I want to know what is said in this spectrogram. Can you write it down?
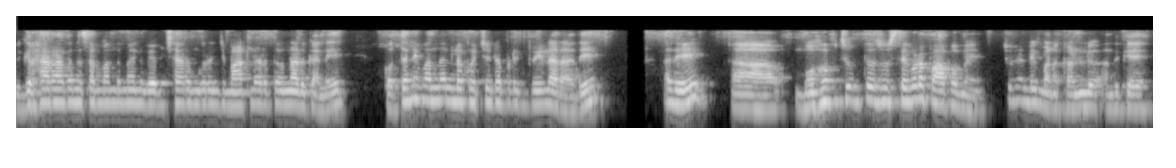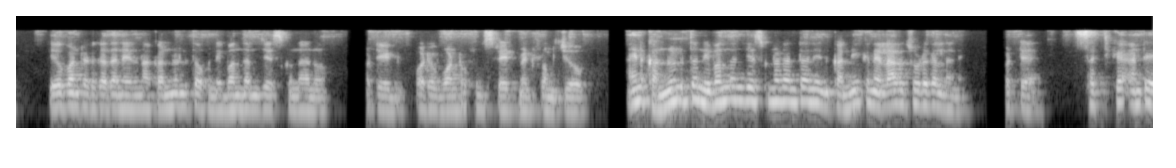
విగ్రహారాధన సంబంధమైన వ్యభిచారం గురించి మాట్లాడుతూ ఉన్నాడు. కానీ కొత్త నిబంధనలోకి వచ్చేటప్పటికి ప్రియులారా అది అది మోహపు చూపుతో చూస్తే కూడా పాపమే. చూడండి మన కళ్ళు అందుకే ఏమంటాడు కదా నేను నా కన్నులతో ఒక నిబంధన చేసుకున్నాను. What what wonderful statement from Job ఆయన కన్నులతో నిబంధన చేసుకున్నాడంటే నేను కన్నీకను ఎలాగ చూడగలనని. బట్ సచ్ అంటే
